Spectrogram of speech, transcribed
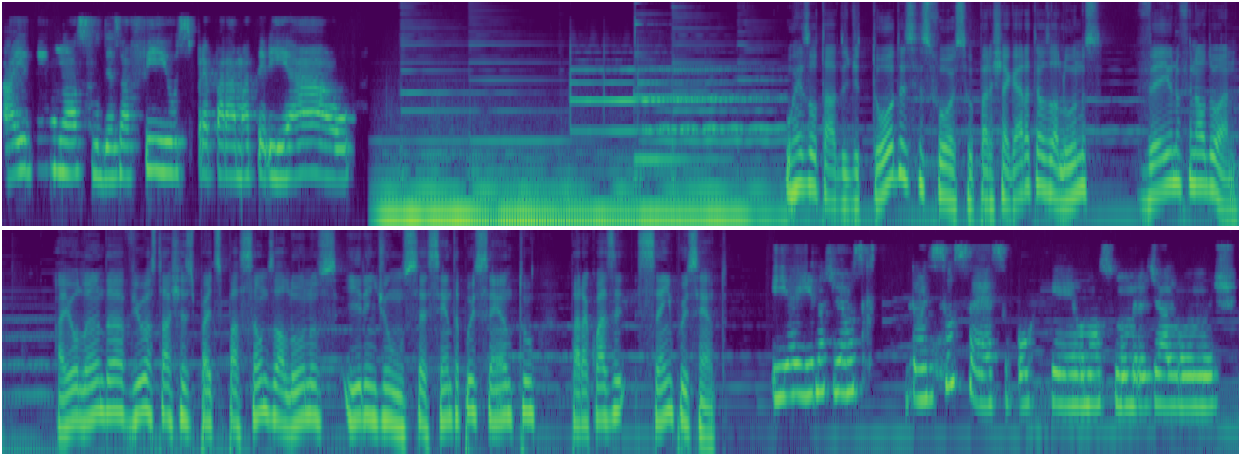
Aí vem o nosso desafio de preparar material. O resultado de todo esse esforço para chegar até os alunos veio no final do ano. A Yolanda viu as taxas de participação dos alunos irem de uns 60% para quase 100%. E aí nós tivemos que grande sucesso, porque o nosso número de alunos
